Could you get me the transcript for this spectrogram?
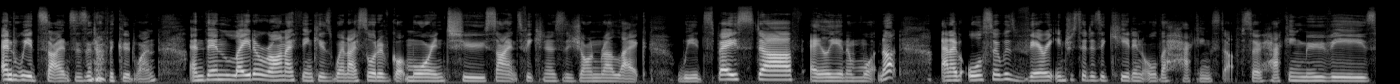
And weird science is another good one. And then later on, I think, is when I sort of got more into science fiction as a genre, like weird space stuff, alien and whatnot. And I also was very interested as a kid in all the hacking stuff. So, hacking movies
